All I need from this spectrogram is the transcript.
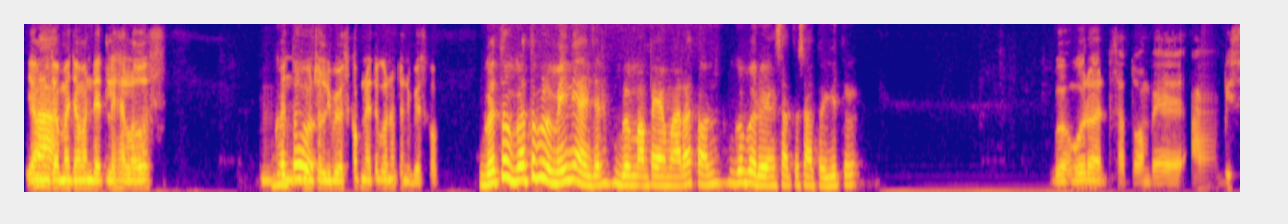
yang Nah. zaman-zaman Deadly Hallows. Gua Men- tuh- muncul di bioskop, nah itu gua nonton di bioskop. Gue tuh gue tuh belum ini anjir, belum sampai yang maraton. Gue baru yang satu-satu gitu. Gua gua udah satu sampai habis.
